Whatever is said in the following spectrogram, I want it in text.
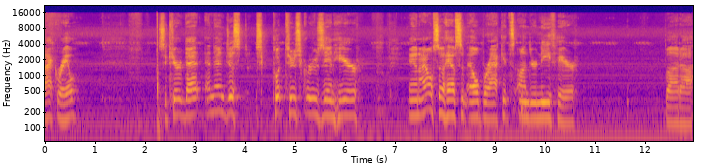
back rail secured that and then just put two screws in here. And I also have some L brackets underneath here. But uh,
